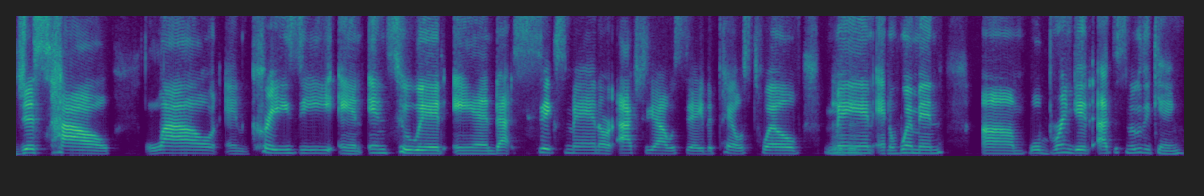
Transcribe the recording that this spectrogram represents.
just how loud and crazy and into it and that six man or actually i would say the Pels 12 men mm-hmm. and women um, will bring it at the smoothie king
